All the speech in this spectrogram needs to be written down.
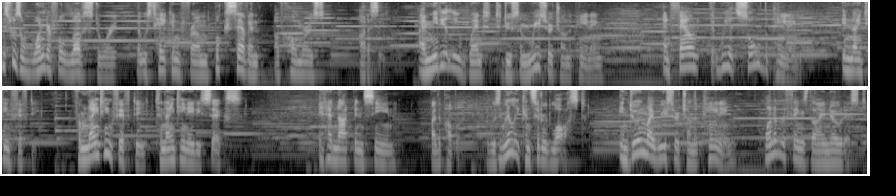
This was a wonderful love story that was taken from Book 7 of Homer's Odyssey. I immediately went to do some research on the painting and found that we had sold the painting in 1950. From 1950 to 1986, it had not been seen by the public. It was really considered lost. In doing my research on the painting, one of the things that I noticed,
